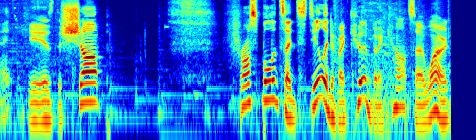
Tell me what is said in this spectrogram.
Okay, here's the shop. Frost bullets, I'd steal it if I could, but I can't, so I won't.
